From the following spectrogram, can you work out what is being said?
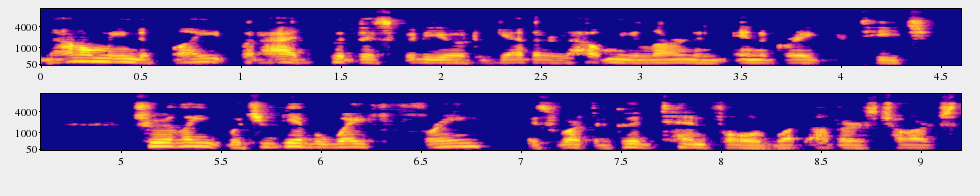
And I don't mean to bite, but I put this video together to help me learn and integrate your teaching. Truly, what you give away for free is worth a good tenfold what others charge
